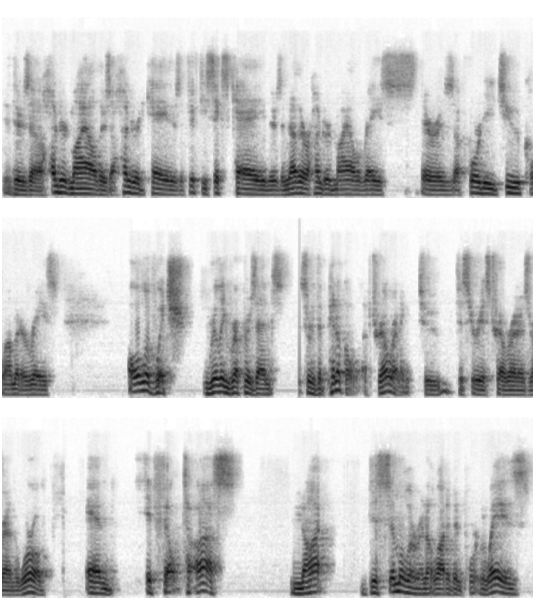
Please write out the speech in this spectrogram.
there's a 100 mile, there's a 100K, there's a 56K, there's another 100 mile race, there is a 42 kilometer race, all of which really represent sort of the pinnacle of trail running to, to serious trail runners around the world. And it felt to us not dissimilar in a lot of important ways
